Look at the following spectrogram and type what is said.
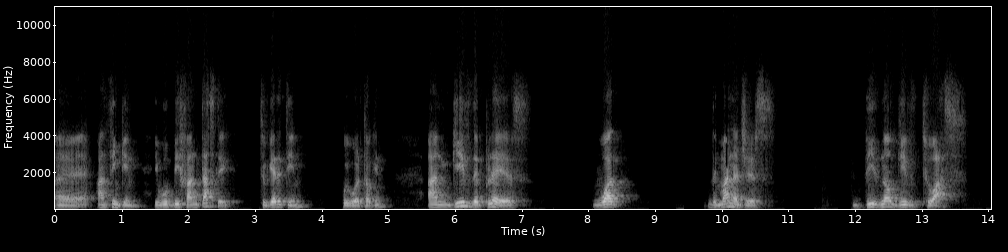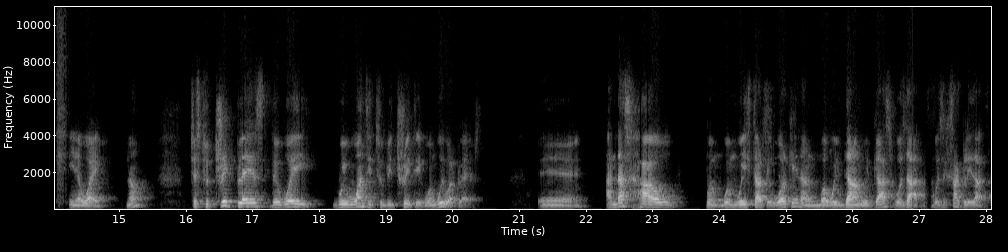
uh, and thinking it would be fantastic to get a team. We were talking and give the players what the managers did not give to us in a way, no? Just to treat players the way we wanted to be treated when we were players. Uh, and that's how when, when we started working and what we've done with Gus was that was exactly that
